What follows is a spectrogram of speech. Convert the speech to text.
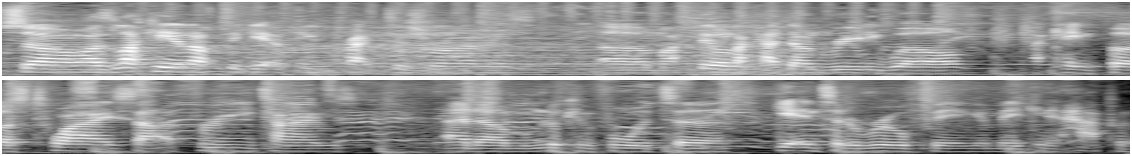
So I was lucky enough to get a few practice runs. Um, I feel like I done really well. I came first twice out of three times. And um, I'm looking forward to getting to the real thing and making it happen.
